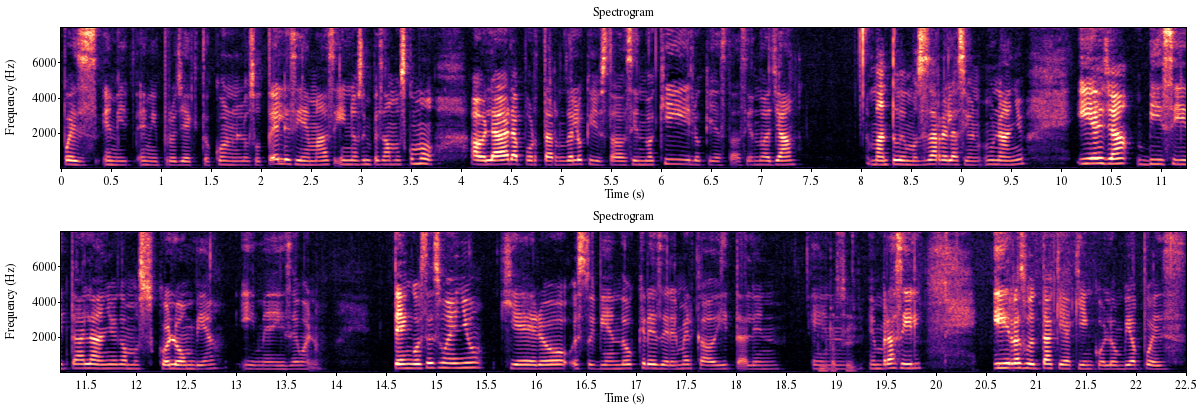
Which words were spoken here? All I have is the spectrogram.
pues en mi, en mi proyecto con los hoteles y demás y nos empezamos como a hablar, a aportarnos de lo que yo estaba haciendo aquí, lo que ella estaba haciendo allá. Mantuvimos esa relación un año y ella visita al año, digamos, Colombia y me dice, bueno, tengo ese sueño, quiero, estoy viendo crecer el mercado digital en, en, Brasil. Y resulta que aquí en Colombia pues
